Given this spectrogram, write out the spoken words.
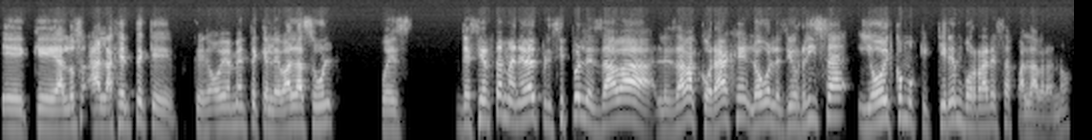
eh, que a, los, a la gente que, que, obviamente que le va al azul, pues de cierta manera al principio les daba, les daba coraje, luego les dio risa y hoy como que quieren borrar esa palabra, ¿no?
